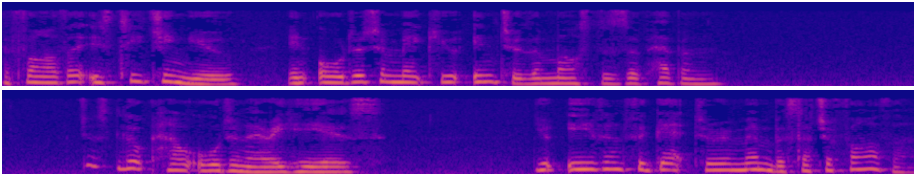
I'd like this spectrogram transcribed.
The Father is teaching you in order to make you into the masters of heaven. Just look how ordinary he is. You even forget to remember such a father.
